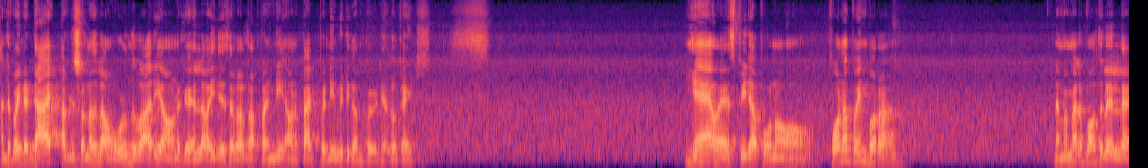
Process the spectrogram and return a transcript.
அந்த பையனை டேக் அப்படி சொன்னதில் அவன் உழுந்து வாரி அவனுக்கு எல்லா வைத்திய செலவு நான் பண்ணி அவனை பேக் பண்ணி வீட்டுக்கு அனுப்ப வேண்டிய அளவுக்கு ஆயிடுச்சு. ஏன் அவன் ஸ்பீடாக போனோம்? போனால் பையன் போகிறான் நம்ம மேலே மோத்தில் இல்லை.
